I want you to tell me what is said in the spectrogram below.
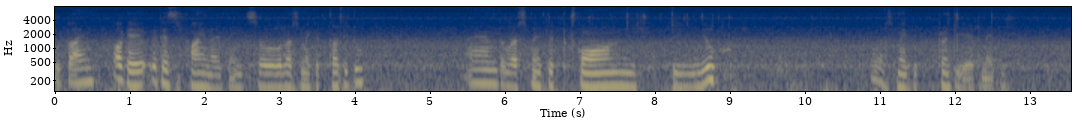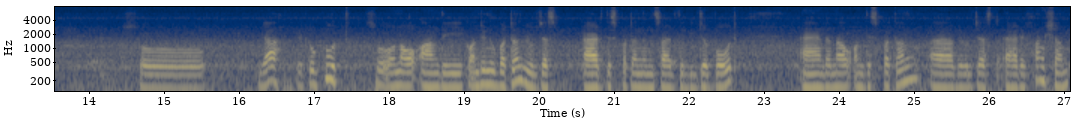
good time. Okay it is fine I think. So let's make it 32 and let's make it continue. Let's make it 28 maybe so yeah it look good. So now on the continue button we will just add this button inside the leaderboard. And now on this button uh, we will just add a function.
